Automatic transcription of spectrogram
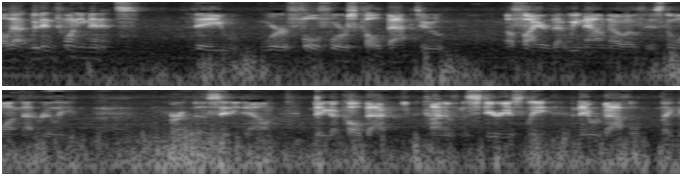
all that within 20 minutes, they were full force called back to a fire that we now know of is the one that really burned the city down. They got called back kind of mysteriously, and they were baffled. Like,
